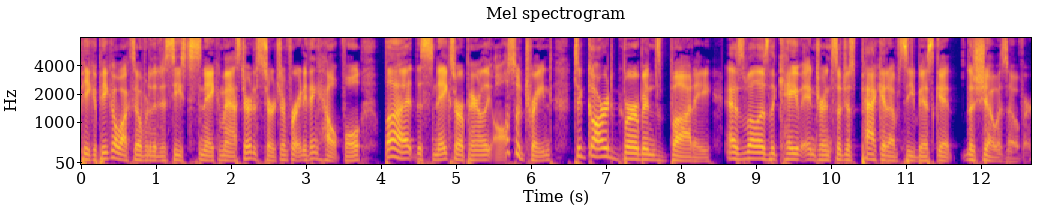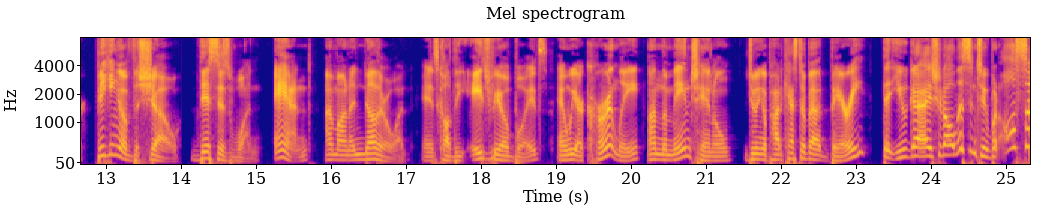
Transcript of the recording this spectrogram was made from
Pika Pika walks over to the deceased snake master to search him for anything helpful, but the snakes are apparently also trained to guard Bourbon's body, as well as the cave entrance, so just pack it up, Seabiscuit. The show is over. Speaking of the show, this is one. And I'm on another one. And it's called the HBO Boys. And we are currently on the main channel doing a podcast about Barry that you guys should all listen to. But also,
